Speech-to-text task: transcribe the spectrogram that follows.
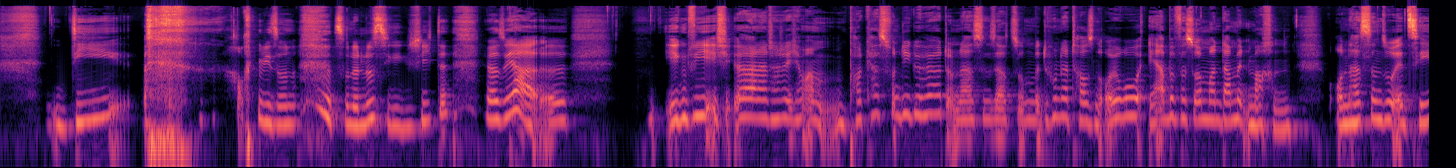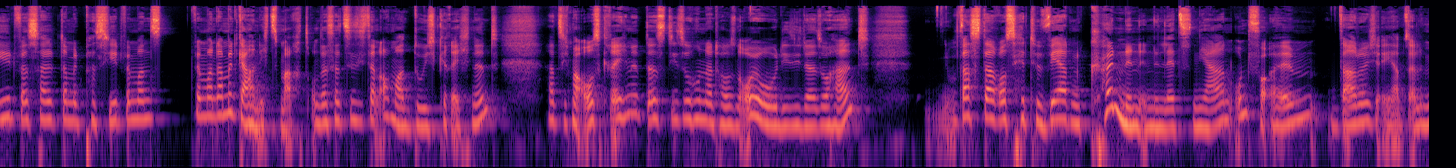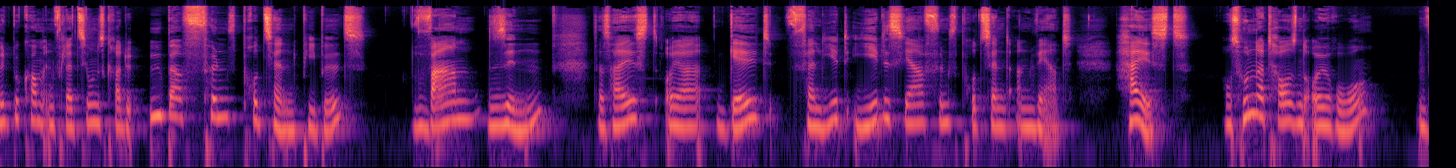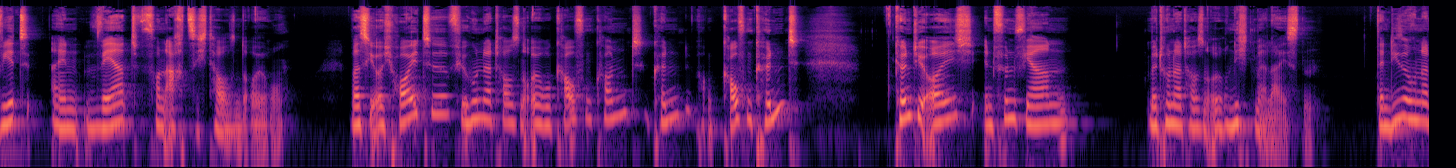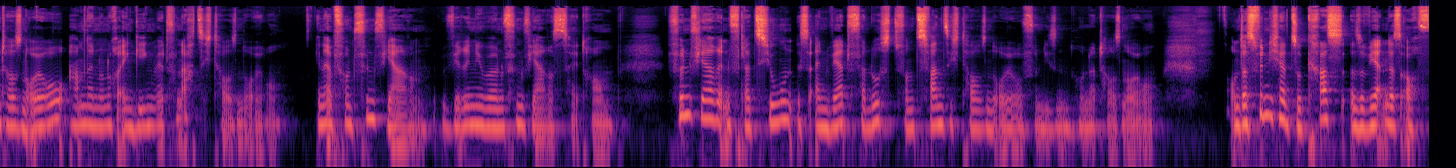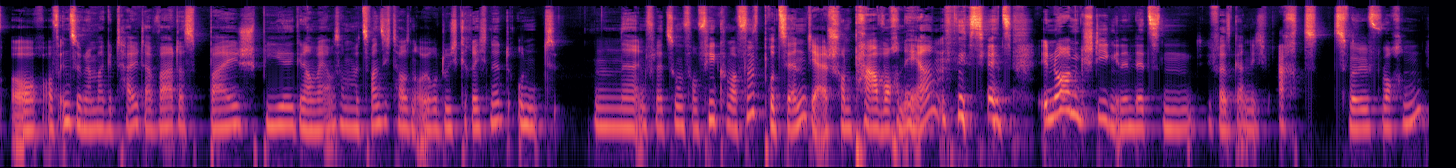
die auch irgendwie so eine, so eine lustige Geschichte. Ja, so, ja, äh, irgendwie, ich, äh, Natascha, ich habe einen Podcast von dir gehört und da hast du gesagt, so mit 100.000 Euro Erbe, was soll man damit machen? Und hast dann so erzählt, was halt damit passiert, wenn man wenn man damit gar nichts macht. Und das hat sie sich dann auch mal durchgerechnet, hat sich mal ausgerechnet, dass diese 100.000 Euro, die sie da so hat, was daraus hätte werden können in den letzten Jahren und vor allem dadurch, ihr habt es alle mitbekommen, Inflation ist gerade über fünf Prozent, Peoples. Wahnsinn. Das heißt, euer Geld verliert jedes Jahr fünf Prozent an Wert. Heißt, aus 100.000 Euro wird ein Wert von 80.000 Euro. Was ihr euch heute für 100.000 Euro kaufen könnt, könnt, kaufen könnt, könnt ihr euch in fünf Jahren mit 100.000 Euro nicht mehr leisten. Denn diese 100.000 Euro haben dann nur noch einen Gegenwert von 80.000 Euro. Innerhalb von fünf Jahren. Wir reden über einen Fünfjahreszeitraum. Fünf Jahre Inflation ist ein Wertverlust von 20.000 Euro von diesen 100.000 Euro. Und das finde ich halt so krass. Also wir hatten das auch, auch auf Instagram mal geteilt. Da war das Beispiel, genau, wir haben es mit 20.000 Euro durchgerechnet und eine Inflation von 4,5 Prozent, ja, schon ein paar Wochen her, ist jetzt enorm gestiegen in den letzten, ich weiß gar nicht, acht, zwölf Wochen.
